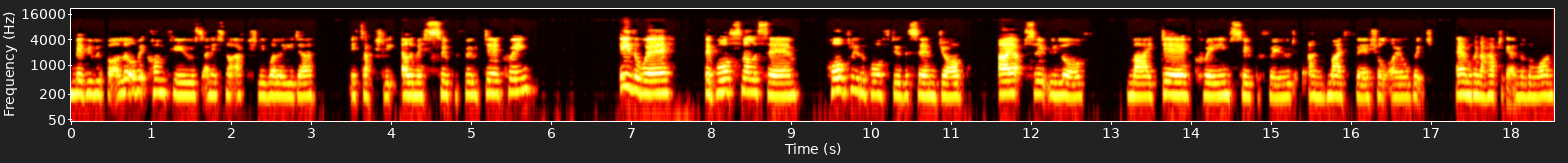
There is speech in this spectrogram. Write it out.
maybe we've got a little bit confused and it's not actually Weleda, it's actually Elemis Superfood Day Cream. Either way, they both smell the same. Hopefully they both do the same job. I absolutely love my day cream superfood and my facial oil, which I am going to have to get another one.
